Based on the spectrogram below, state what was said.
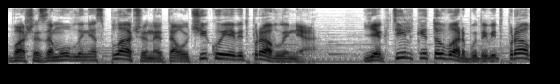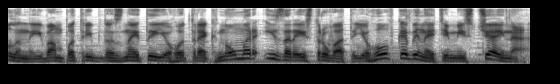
Ваше замовлення сплачене та очікує відправлення. Як тільки товар буде відправлений, вам потрібно знайти його трек-номер і зареєструвати його в кабінеті Міс Чайна.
